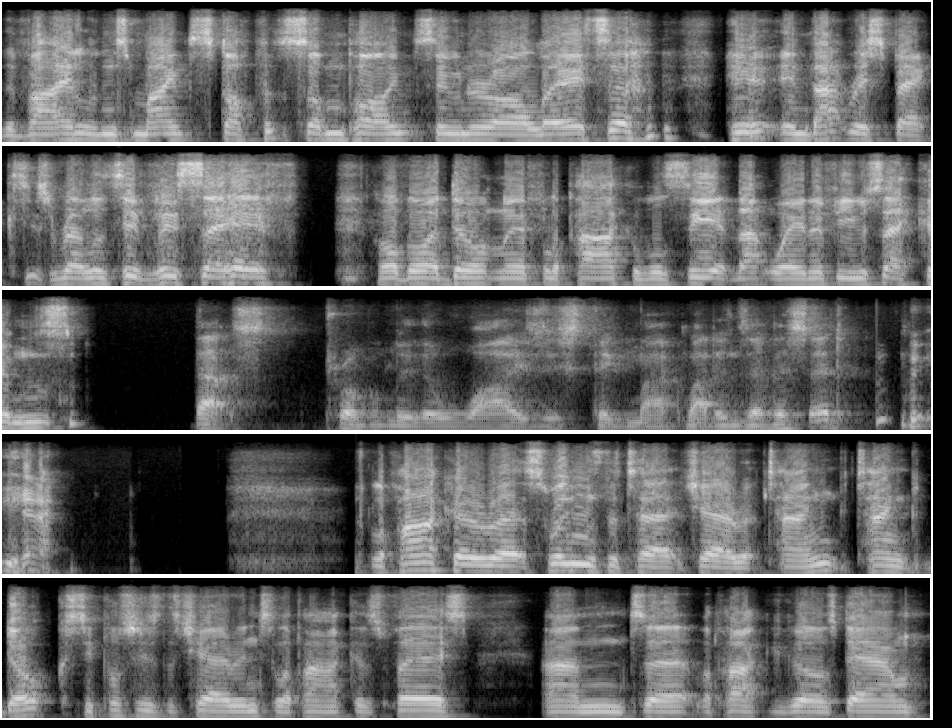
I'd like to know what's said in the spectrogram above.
The violence might stop at some point sooner or later. In that respect, it's relatively safe. Although I don't know if Parker will see it that way in a few seconds. That's probably the wisest thing Mark Madden's ever said. yeah. La Parka uh, swings the ta- chair at Tank. Tank ducks. He pushes the chair into La Parka's face, and uh, goes down,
